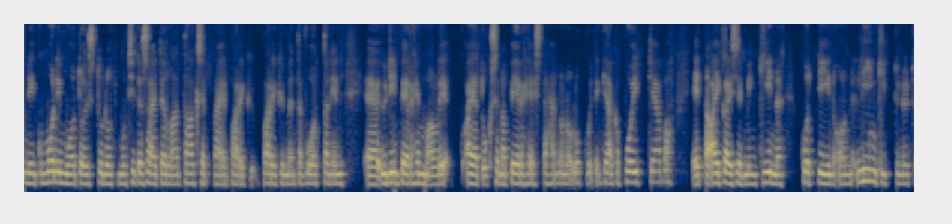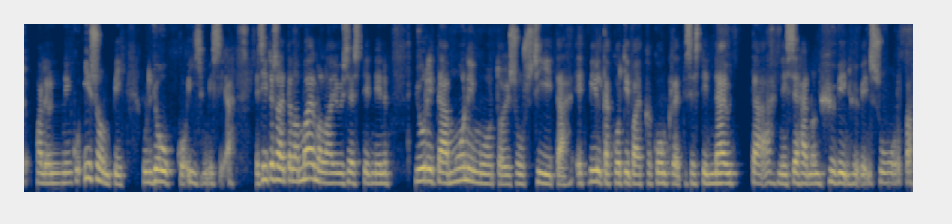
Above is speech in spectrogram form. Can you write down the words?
niin kuin monimuotoistunut, mutta sitten jos ajatellaan taaksepäin pari, parikymmentä vuotta, niin ydinperhemalli ajatuksena perheestähän on ollut kuitenkin aika poikkeava, että aikaisemminkin kotiin on linkittynyt paljon niin kuin isompi joukko ihmisiä. Ja sitten jos ajatellaan maailmanlaajuisesti, niin juuri tämä monimuotoisuus siitä, että miltä koti vaikka konkreettisesti näyttää, niin sehän on hyvin, hyvin suurta.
